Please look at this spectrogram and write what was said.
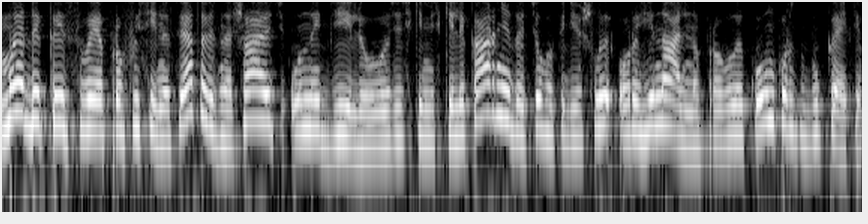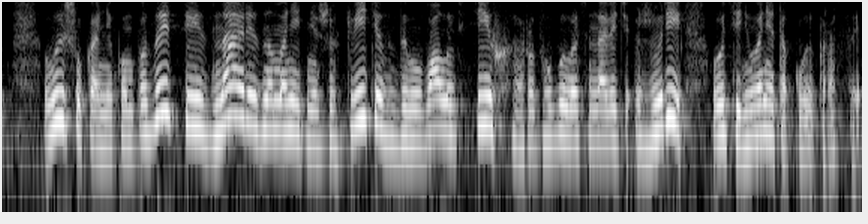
Медики своє професійне свято відзначають у неділю. У Лозівській міській лікарні до цього підійшли оригінально, провели конкурс букетів. Вишукані композиції з найрізноманітніших квітів здивували всіх. Розгубилося навіть журі в оцінюванні такої краси.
